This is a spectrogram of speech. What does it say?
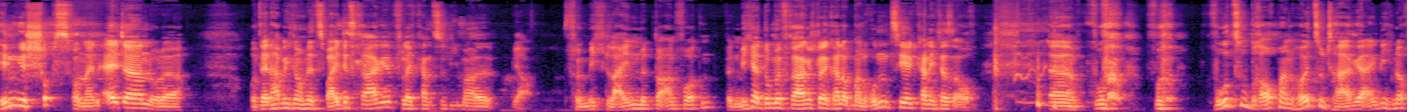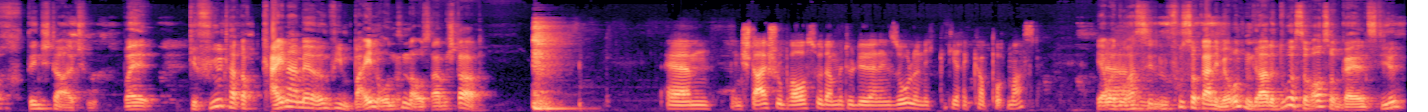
hingeschubst von deinen Eltern oder? Und dann habe ich noch eine zweite Frage. Vielleicht kannst du die mal, ja, für mich Laien mit beantworten. Wenn mich ja dumme Fragen stellen kann, ob man Runden zählt, kann ich das auch. äh, wo, wo, wozu braucht man heutzutage eigentlich noch den Stahlschuh? Weil gefühlt hat doch keiner mehr irgendwie ein Bein unten außer am Start. Ähm, den Stahlschuh brauchst du, damit du dir deine Sohle nicht direkt kaputt machst. Ja, aber ähm, du hast den Fuß doch gar nicht mehr unten. Gerade du hast doch auch so einen geilen Stil.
